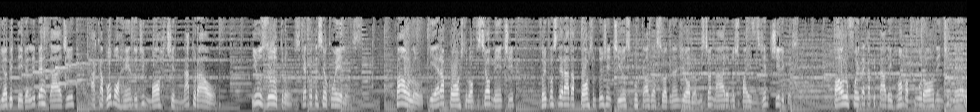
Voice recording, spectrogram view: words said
e obteve a liberdade, acabou morrendo de morte natural. E os outros, o que aconteceu com eles? Paulo, que era apóstolo oficialmente, foi considerado apóstolo dos gentios por causa da sua grande obra missionária nos países gentílicos. Paulo foi decapitado em Roma por ordem de Nero.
